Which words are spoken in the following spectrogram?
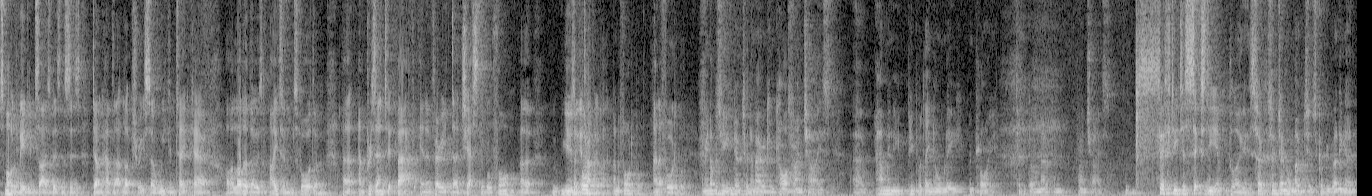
Small and medium sized businesses don't have that luxury. So we can take care of a lot of those items for them uh, and present it back in a very digestible form uh, using a traffic light. And affordable. And affordable. I mean, obviously, you can go to an American car franchise. Um, how many people they normally employ? Typical American franchise. 50 to 60 yeah. employees. So, so General Motors could be running a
